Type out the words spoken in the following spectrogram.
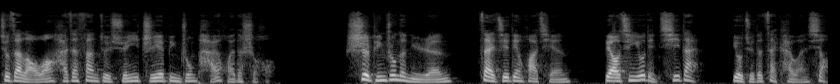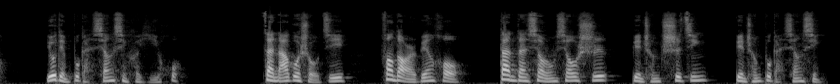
就在老王还在犯罪悬疑职业病中徘徊的时候，视频中的女人在接电话前，表情有点期待，又觉得在开玩笑，有点不敢相信和疑惑。在拿过手机放到耳边后，淡淡笑容消失，变成吃惊，变成不敢相信，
